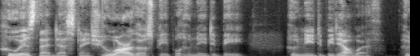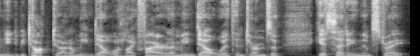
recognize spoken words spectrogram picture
who is that destination? Who are those people who need to be who need to be dealt with? Who need to be talked to. I don't mean dealt with like fired. I mean dealt with in terms of get setting them straight.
